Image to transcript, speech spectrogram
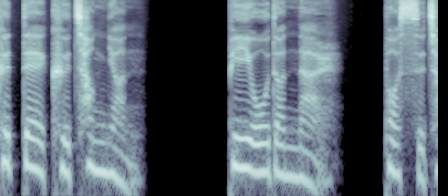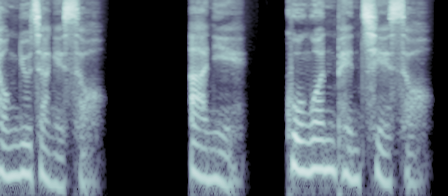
그때 그 청년. 비 오던 날, 버스 정류장에서. 아니, 공원 벤치에서.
